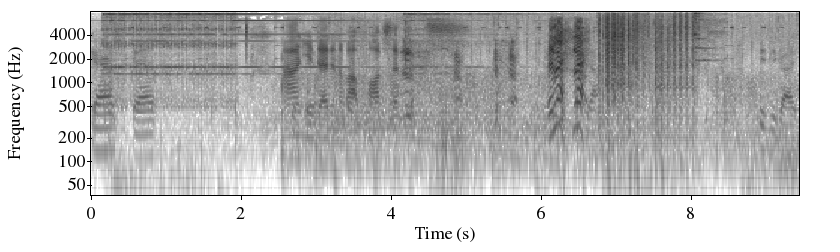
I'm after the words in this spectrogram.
Gas, gas. And you're dead in about five seconds. Hey, left, left! Yeah. Easy guys.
